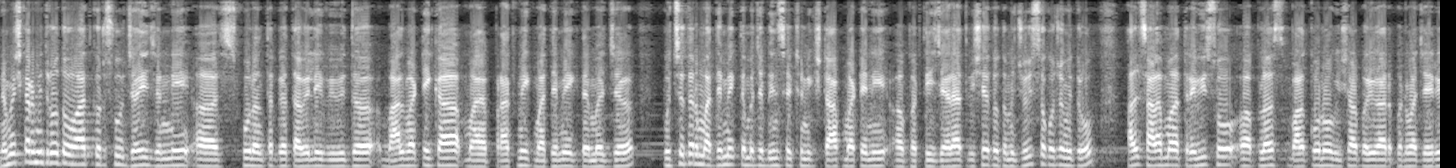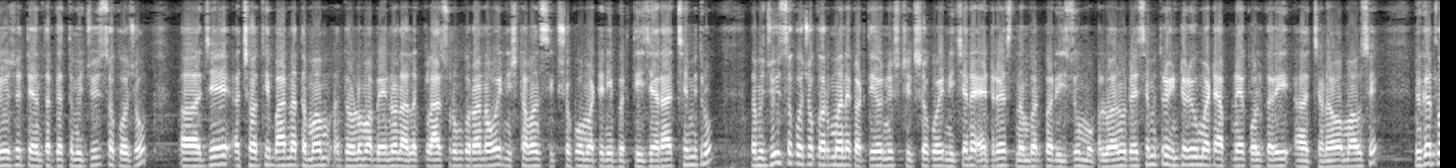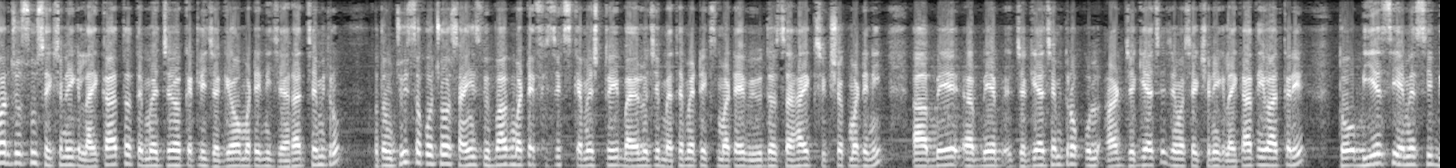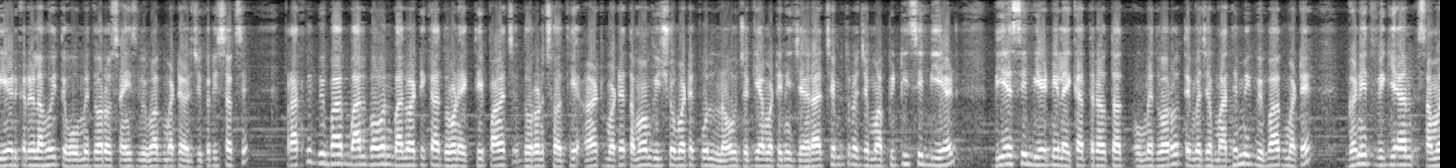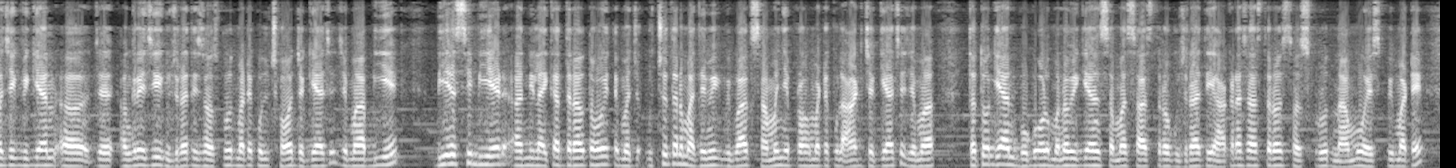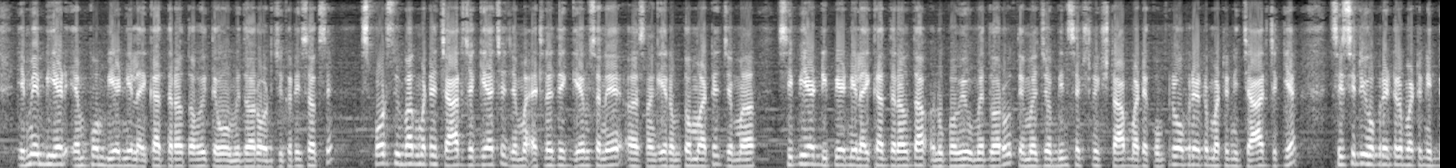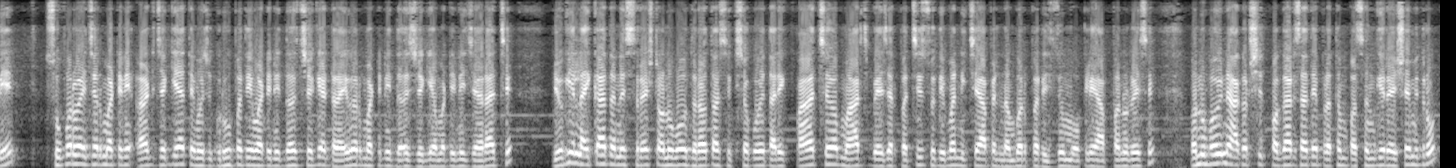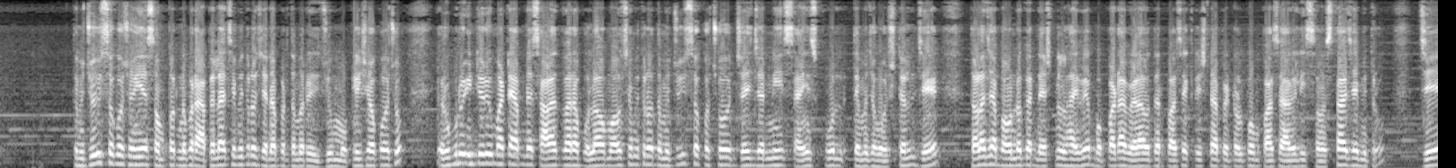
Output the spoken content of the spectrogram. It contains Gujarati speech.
નમસ્કાર મિત્રો, તો વાત કરશું જય જનની સ્કૂલ અંતર્ગત આવેલી વિવિધ બાલવાટિકા પ્રાથમિક માધ્યમિક તેમજ ઉચ્ચતર માધ્યમિક તેમજ બિન શૈક્ષણિક સ્ટાફ માટેની ભરતી જાહેરાત વિશે. તો તમે જોઈ શકો છો મિત્રો, હાલ શાળામાં ત્રેવીસો પ્લસ બાળકોનો વિશાળ પરિવાર બનવા જઈ રહ્યો છે. તે અંતર્ગત તમે જોઈ શકો છો જે છ થી બારના તમામ ધોરણોમાં બહેનોના અલગ ક્લાસરૂમ કરવાના હોય, નિષ્ઠાવાન શિક્ષકો માટેની ભરતી જાહેરાત છે મિત્રો. તમે જોઈ શકો છો, કર્મ અને કર્તવ્યનિષ્ઠ શિક્ષકોએ નીચેના એડ્રેસ નંબર પર રિઝ્યુમ મોકલવાનું રહેશે. મિત્રો, ઇન્ટરવ્યૂ માટે આપને કોલ કરી જણાવવામાં આવશે. વિગતવાર જોશું, શૈક્ષણિક શૈક્ષણિક લાયકાત તેમજ કેટલી જગ્યાઓ માટેની જાહેરાત છે મિત્રો? તો તમે જોઈ શકો છો, સાયન્સ વિભાગ માટે ફિઝિક્સ, કેમેસ્ટ્રી, બાયોલોજી, મેથેમેટિક્સ માટે વિવિધ સહાયક શિક્ષક માટેની બે બે જગ્યા છે મિત્રો. કુલ આઠ જગ્યા છે જેમાં શૈક્ષણિક લાયકાતની વાત કરીએ તો બીએસસી એમએસસી બીએડ કરેલા હોય તેવા ઉમેદવારો સાયન્સ વિભાગ માટે અરજી કરી શકશે. પ્રાથમિક વિભાગ બાલભવન બાલવાટિકા ધોરણ એકથી પાંચ, ધોરણ છ થી આઠ માટે તમામ વિષયો માટે કુલ નવ જગ્યા માટેની જાહેરાત છે મિત્રો, જેમાં પીટીસી બીએડ બીએસસી બીએડની લાયકાત ધરાવતા ઉમેદવારો તેમજ માધ્યમિક વિભાગ માટે ગણિત વિજ્ઞાન, સામાજિક વિજ્ઞાન અંગ્રેજી, ગુજરાતી સંસ્કૃત માટે કુલ છ જગ્યા છે જેમાં બીએ બીએસસી બીએડની લાયકાત ધરાવતા હોય તેમજ ઉચ્ચતર માધ્યમિક વિભાગ સામાન્ય પ્રવાહ માટે કુલ આઠ જગ્યા છે, જેમાં તત્વજ્ઞાન, ભૂગોળ, મનોવિજ્ઞાન, સમાજશાસ્ત્ર, ગુજરાતી, આંકડાશાસ્ત્ર, સંસ્કૃત, નામો એસપી માટે એમએ બીએડ એમકોમ બીએડની લાયકાત ધરાવતા હોય તેવો ઉમેદવારો અરજી કરી શકશે. સ્પોર્ટ્સ વિભાગ માટે ચાર જગ્યા છે, જેમાં એથ્લેટિક ગેમ્સ અને સાંઘી રમતો માટે, જેમાં સીપીએડ ડીપીએડની લાયકાત ધરાવતા અનુભવી ઉમેદવારો તેમજ બિન શૈક્ષણિક સ્ટાફ માટે કોમ્પ્યુટર ઓપરેટર માટેની ચાર જગ્યા સીસીટીવી ઓપરેટર માટેની બે સુપરવાઇઝર માટેની આઠ જગ્યા તેમજ ગૃહપતિ માટેની દસ જગ્યા ડ્રાઈવર માટેની દસ જગ્યા માટેની જાહેરાત છે. યોગ્ય લાયકાત અને શ્રેષ્ઠ અનુભવ ધરાવતા શિક્ષકોએ તારીખ પાંચ માર્ચ બે હજાર પચીસ સુધીમાં નીચે આપેલ નંબર પર રિઝ્યુમ મોકલી આપવાનું રહેશે. અનુભવીને આકર્ષિત પગાર સાથે પ્રથમ પસંદગી રહેશે મિત્રો. તમે જોઈ શકો છો અહીંયા સંપર્ક નંબર આપેલા છે મિત્રો, જેના પર તમે રિઝ્યુમ મોકલી શકો છો. રૂબરૂ ઇન્ટરવ્યૂ માટે આપને શાળા દ્વારા બોલાવવામાં આવશે મિત્રો. તમે જોઈ શકો છો જય જર્ની સાયન્સ સ્કૂલ તેમજ હોસ્ટેલ જે તળાજા ભાવનગર નેશનલ હાઈવે બપાડા વેળાવદર પાસે કૃષ્ણા પેટ્રોલ પંપ પાસે આવેલી સંસ્થા છે મિત્રો, જે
